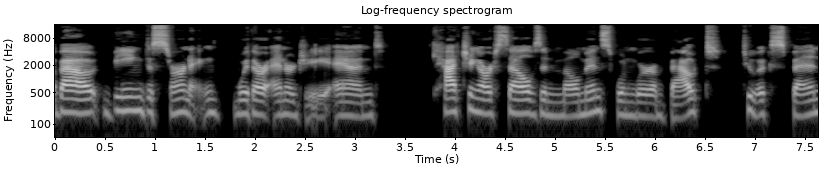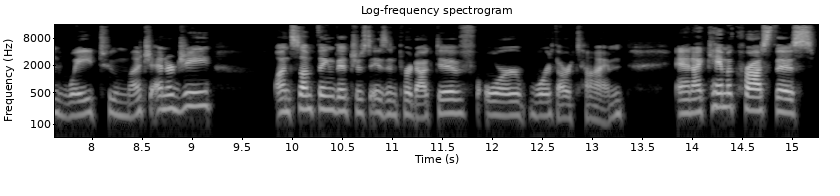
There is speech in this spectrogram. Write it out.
about being discerning with our energy and catching ourselves in moments when we're about to expend way too much energy on something that just isn't productive or worth our time. And I came across this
